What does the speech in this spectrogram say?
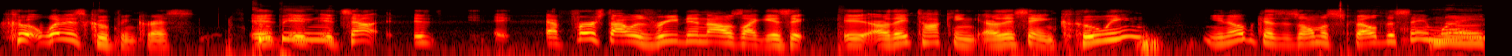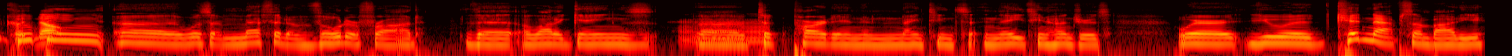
Coo- What is cooping, Chris? It, Cooping- it, it sound it, it, At first, I was reading and I was like, "Is it? are they talking? Are they saying cooing? You know, because it's almost spelled the same No, way." But no. cooping uh, was a method of voter fraud that a lot of gangs uh, took part in in 19 in the 1800s, where you would kidnap somebody,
